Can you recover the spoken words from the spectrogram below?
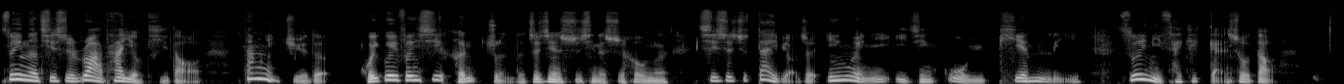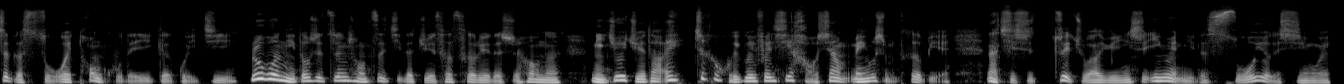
所以呢，其实 Ra 他有提到，当你觉得回归分析很准的这件事情的时候呢，其实就代表着因为你已经过于偏离，所以你才可以感受到。这个所谓痛苦的一个轨迹，如果你都是遵从自己的决策策略的时候呢，你就会觉得，哎，这个回归分析好像没有什么特别。那其实最主要的原因是因为你的所有的行为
